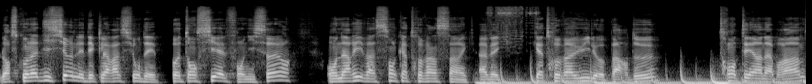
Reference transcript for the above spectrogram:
Lorsqu'on additionne les déclarations des potentiels fournisseurs, on arrive à 185 avec 88 Léopard 2, 31 Abrams,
